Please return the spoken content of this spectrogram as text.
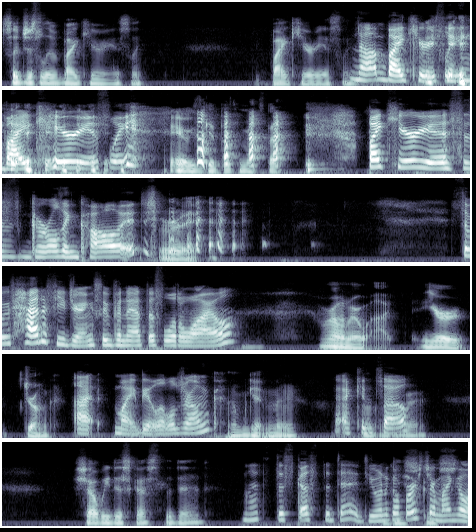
so just live vicariously. Vicariously. not vicariously, vicariously. I always get this mixed up. Vicarious is girls in college. Right. So we've had a few drinks. We've been at this a little while. We're on our. You're drunk. I might be a little drunk. I'm getting there. I can tell. Shall we discuss the dead? Let's discuss the dead. Do you want to go first or am I Discuss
